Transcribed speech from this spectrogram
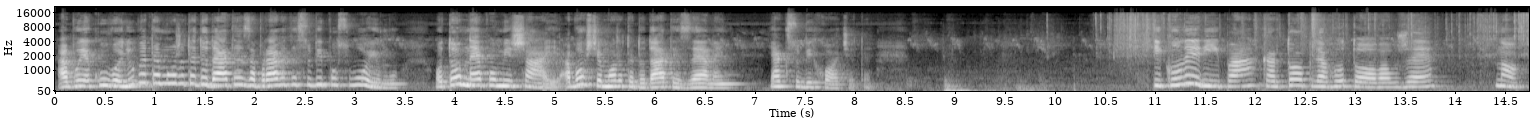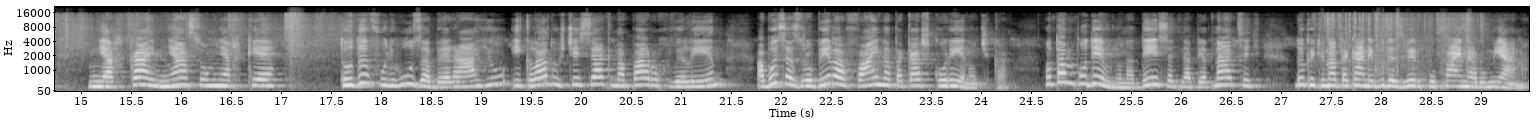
або яку ви любите, можете додати, заправити собі по-своєму. Ото не помішає. Або ще можете додати зелень, як собі хочете. І коли ріпа, картопля готова вже, ну, м'яка і м'ясо м'яке, туди фольгу забираю і кладу ще сяк на пару хвилин, абося зробила файна така шкуриночка. Ну там подивлю на 10, на 15, доки вона така не буде зверху файна рум'яна.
